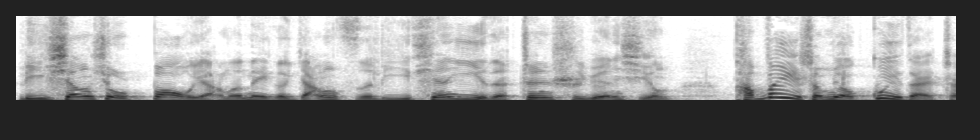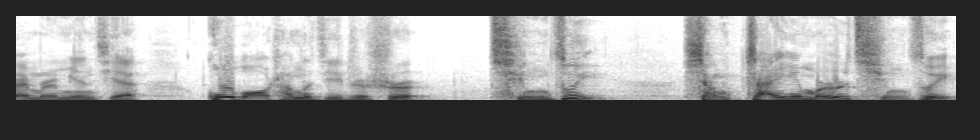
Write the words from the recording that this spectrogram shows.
李香秀抱养的那个养子李天翼的真实原型。他为什么要跪在宅门面前？郭宝昌的解释是请罪，向宅门请罪。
